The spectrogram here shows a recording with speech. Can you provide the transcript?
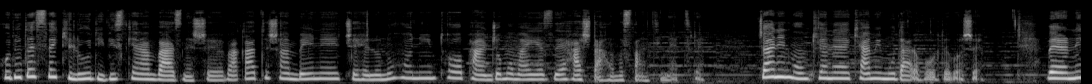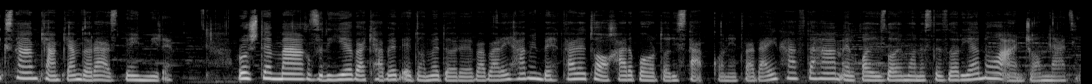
حدود 3 کیلو 200 گرم وزنشه و قدش هم بین 49 تا 5 ممیز 8 دهم سانتی متره. جنین ممکنه کمی مو در آورده باشه. vernix هم کم کم داره از بین میره. رشد مغز، ریه و کبد ادامه داره و برای همین بهتره تا آخر بارداری صبر کنید و در این هفته هم القای زایمان سزارین رو انجام ندید.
